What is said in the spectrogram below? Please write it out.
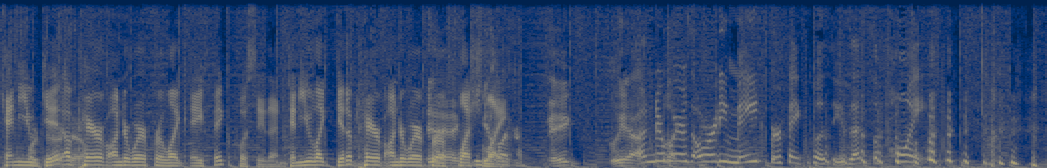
Can you Or get a pair of underwear for like a fake pussy then? Can you like get a pair of underwear for Yeah, a you can get, fleshlight? like, a fake. Yeah. Underwear is already made for fake pussies. That's the point.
